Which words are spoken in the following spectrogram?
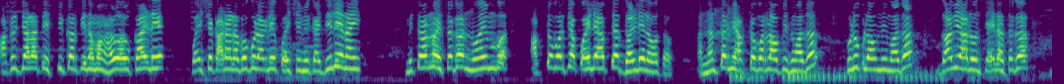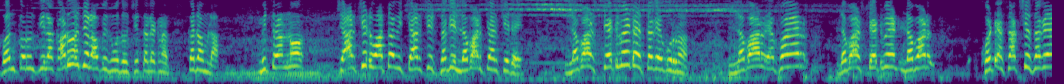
अखेरच्याला ते स्टिकर तिनं मग हळूहळू काढले पैसे काढायला बघू लागले पैसे मी काही दिले नाही. मित्रांनो हे सगळं नोव्हेंबर ऑक्टोबरच्या पहिल्या हप्त्यात घडलेलं होतं. आणि नंतर मी ऑक्टोबरला ऑफिस माझं कुलूप लावून मी माझा गावी आलो त्याला सगळं बंद करून तिला काढूनच दिलं ऑफिसमधून शीतल एकनाथ कदमला. मित्रांनो चार्जशीट वाचावी चार्जशीट सगळी लबाड चार्जशीट आहे. लबाड स्टेटमेंट आहे सगळे पूर्ण. लबाड एफ आय आर लबाड स्टेटमेंट लबाड खोट्या साक्ष सगळ्या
